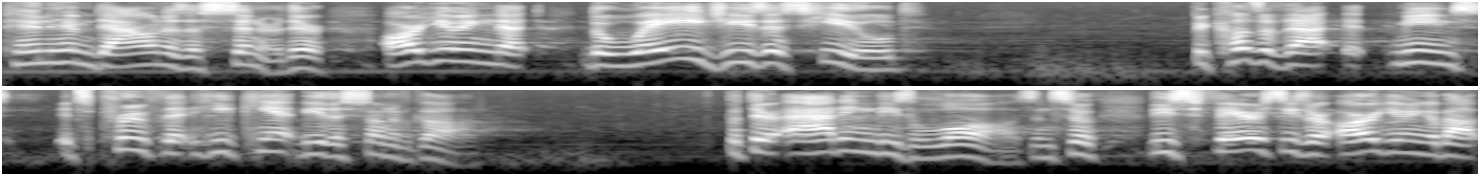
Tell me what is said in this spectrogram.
pin him down as a sinner. They're arguing that the way Jesus healed, because of that, it means it's proof that he can't be the Son of God. But they're adding these laws. And so these Pharisees are arguing about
